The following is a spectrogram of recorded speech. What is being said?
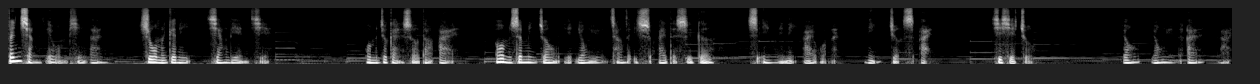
分享给我们平安，使我们跟你相连接，我们就感受到爱，而我们生命中也永远唱着一首爱的诗歌，是因为你爱我们，你就是爱。谢谢主。永永远的爱来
